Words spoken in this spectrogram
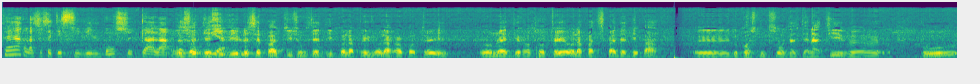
faire la société civile dans ce cas-là La société civile ne sait pas tout. Je vous ai dit qu'on a prévu, on a rencontré, on a été rencontré, on a participé à des débats euh, de construction d'alternatives euh, pour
